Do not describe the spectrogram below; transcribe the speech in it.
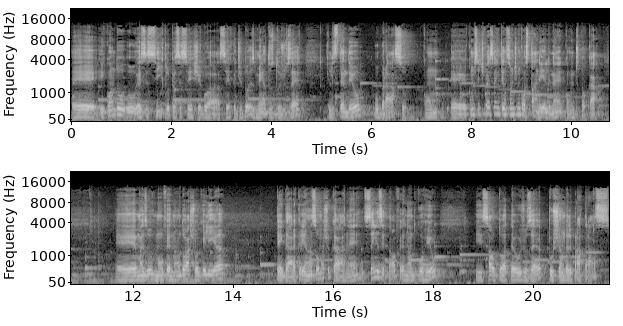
É, e quando o, esse cíclope, esse ser chegou a cerca de dois metros do José, ele estendeu o braço com, é, como se tivesse a intenção de encostar nele, né? De tocar. É, mas o irmão Fernando achou que ele ia pegar a criança ou machucar, né? Sem hesitar, o Fernando correu e saltou até o José, puxando ele para trás,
